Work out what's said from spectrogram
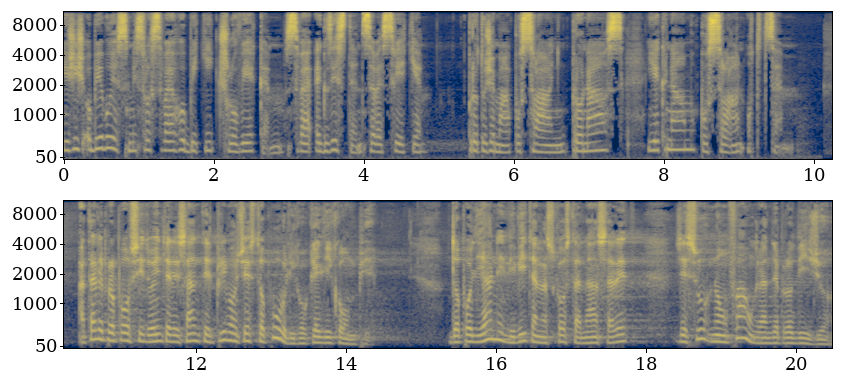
Ježíš objevuje smysl svého bytí člověkem, své existence ve světě. Protože má poslání pro nás, je k nám poslán Otcem. A tale proposito è interessante il primo gesto pubblico che egli compie. Dopo gli anni di vita nascosta a Nazareth, Gesù non fa un grande prodigio,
